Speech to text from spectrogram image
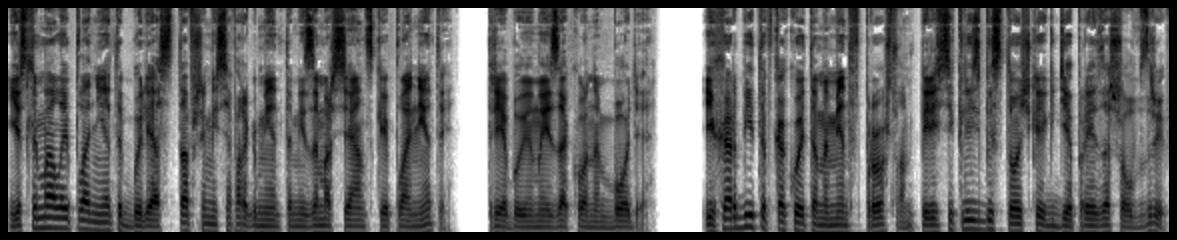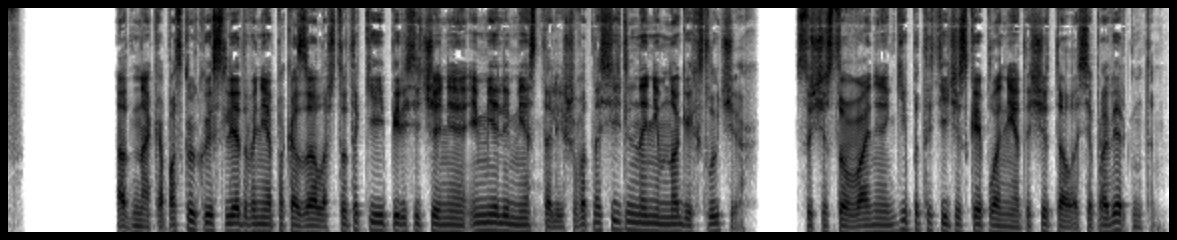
если малые планеты были оставшимися фрагментами замарсианской планеты, требуемые законом Боди, их орбиты в какой-то момент в прошлом пересеклись бы с точкой, где произошел взрыв. Однако, поскольку исследование показало, что такие пересечения имели место лишь в относительно немногих случаях, Существование гипотетической планеты считалось опровергнутым.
